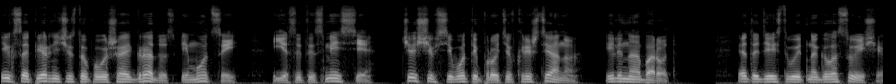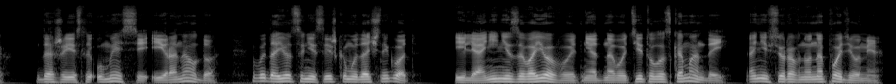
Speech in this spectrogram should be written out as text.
Их соперничество повышает градус эмоций, если ты с Месси, чаще всего ты против Криштиану, или наоборот. Это действует на голосующих, даже если у Месси и Роналду выдается не слишком удачный год, или они не завоевывают ни одного титула с командой, они все равно на подиуме.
